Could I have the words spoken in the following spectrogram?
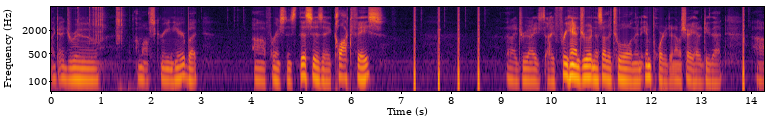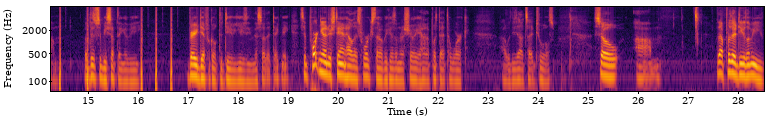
like I drew, I'm off screen here, but uh, for instance, this is a clock face that I drew. I, I freehand drew it in this other tool and then imported it. And I'll show you how to do that. Um, but this would be something that would be very difficult to do using this other technique. It's important you understand how this works though, because I'm going to show you how to put that to work uh, with these outside tools. So um, without further ado, let me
